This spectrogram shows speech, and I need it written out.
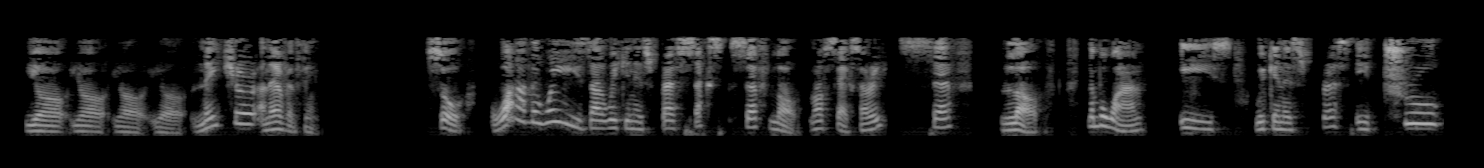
your your your your nature and everything. So, what are the ways that we can express sex self-love? Not sex, sorry, self-love. Number one is we can express a true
